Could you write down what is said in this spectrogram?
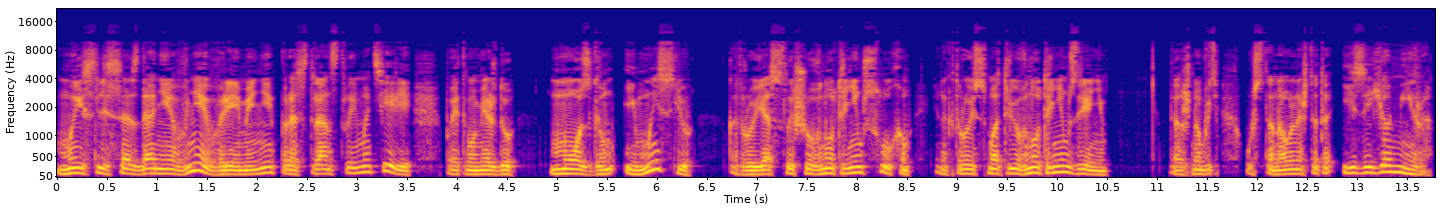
Мысль создания вне времени, пространства и материи, поэтому между мозгом и мыслью – которую я слышу внутренним слухом и на которую смотрю внутренним зрением, должно быть установлено что-то из ее мира.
